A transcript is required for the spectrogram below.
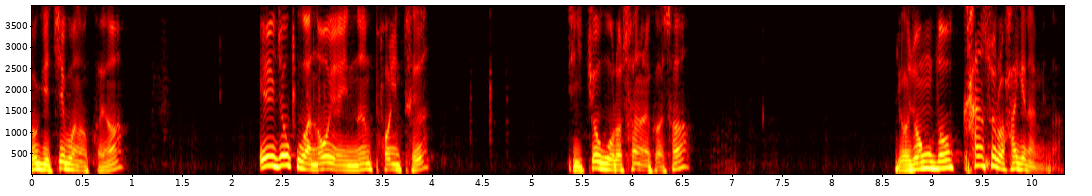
여기 집어넣고요. 1족구가 놓여있는 포인트 뒤쪽으로 선을 그어서 요 정도 칸수를 확인합니다.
